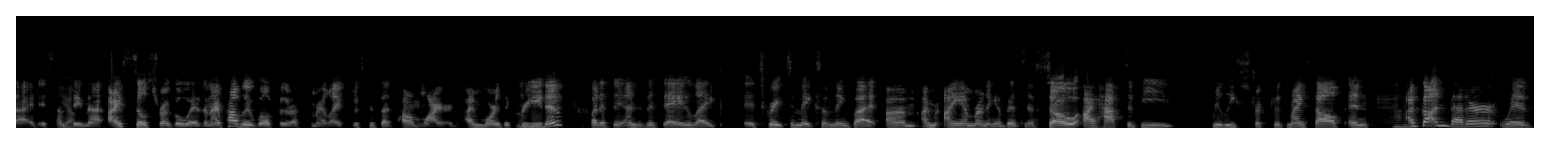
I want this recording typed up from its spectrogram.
side is Yep. something that I still struggle with, and I probably will for the rest of my life, just because that's how I'm wired. I'm more the Mhm. creative, but at the end of the day, like it's great to make something, but um, I'm I am running a business, so I have to be really strict with myself and Mhm. I've gotten better with,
